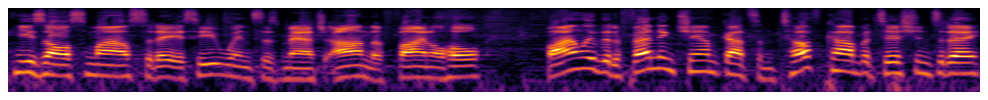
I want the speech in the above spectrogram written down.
He's all smiles today as he wins his match on the final hole. Finally, the defending champ got some tough competition today.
